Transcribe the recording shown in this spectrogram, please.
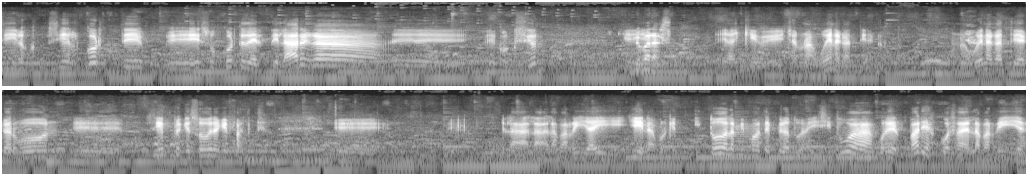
si, si el corte eh, es un corte de, larga cocción, hay que echar una buena cantidad de carbón. Una buena cantidad de carbón, siempre que sobra que falte. La, la, la, parrilla ahí llena, porque y toda la misma temperatura. Y si tú vas a poner varias cosas en la parrilla,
